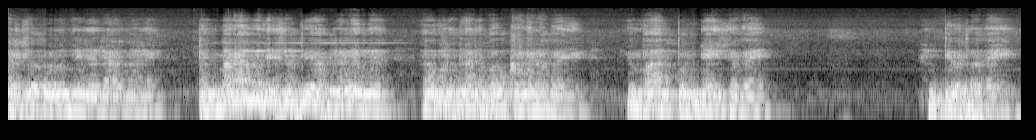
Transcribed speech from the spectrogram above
अर्थ करून दिलेला आहे. पण मनामध्ये सध्या आपल्याला अमृतानुभव कळायला पाहिजे मान पुण्याचं काय देवता काय?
